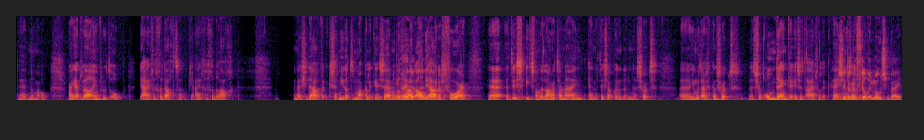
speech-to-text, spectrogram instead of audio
hè, noem maar op. Maar je hebt wel invloed op je eigen gedachten, op je eigen gedrag. En als je daarop, ik zeg niet dat het makkelijk is, hè, want dat nee, hou ik al die ouders voor. Hè? Het is iets van de lange termijn en het is ook een, een soort uh, je moet eigenlijk een soort, een soort omdenken is het eigenlijk. Hè? Er zit ook nog veel emotie bij.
